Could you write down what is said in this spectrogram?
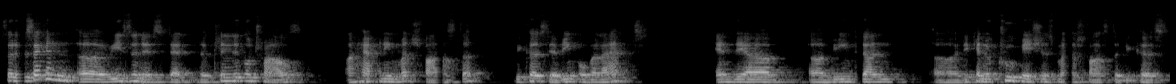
So the second uh, reason is that the clinical trials are happening much faster because they're being overlapped and they are uh, being done, they can accrue patients much faster because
